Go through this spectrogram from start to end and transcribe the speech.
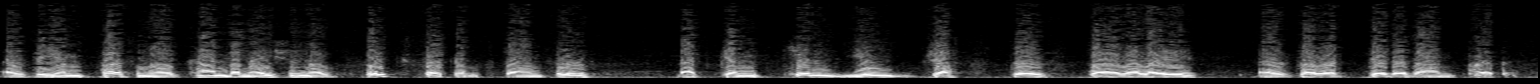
as the impersonal combination of freak circumstances that can kill you just as thoroughly as though it did it on purpose.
